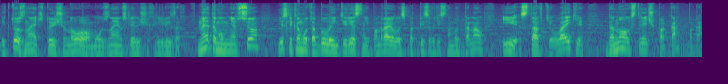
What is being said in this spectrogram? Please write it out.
и кто знает, что еще нового мы узнаем в следующих релизах. На этом у меня все. Если кому-то было интересно и понравилось, подписывайтесь на мой канал и ставьте лайки. До новых встреч, пока-пока.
